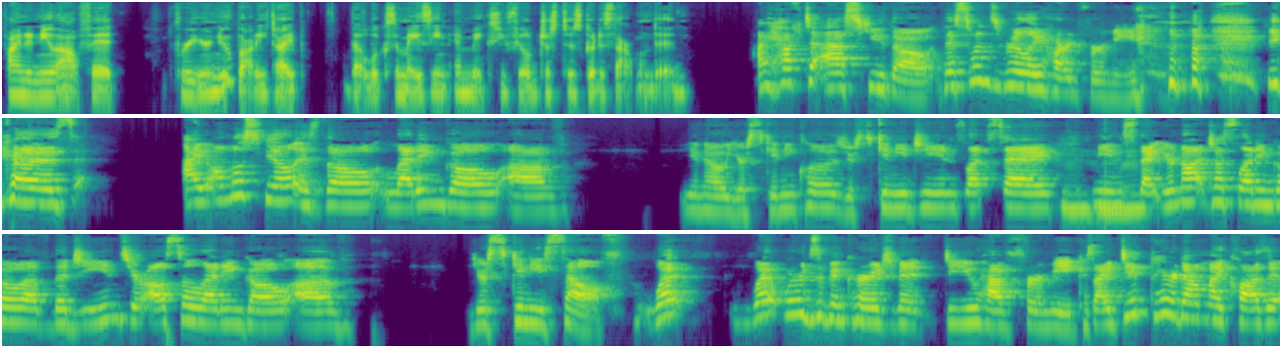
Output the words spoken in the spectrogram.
find a new outfit for your new body type that looks amazing and makes you feel just as good as that one did. I have to ask you though, this one's really hard for me because I almost feel as though letting go of you know, your skinny clothes, your skinny jeans, let's say, mm-hmm. means that you're not just letting go of the jeans, you're also letting go of your skinny self. What what words of encouragement do you have for me? Because I did pare down my closet,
